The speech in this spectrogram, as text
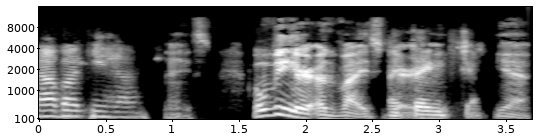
How about you? Love? Nice. What would be your advice, I think Yeah.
